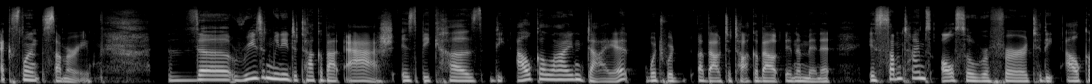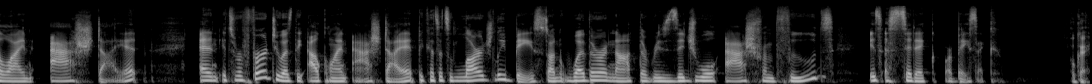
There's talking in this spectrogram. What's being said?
excellent summary the reason we need to talk about ash is because the alkaline diet, which we're about to talk about in a minute, is sometimes also referred to the alkaline ash diet. And it's referred to as the alkaline ash diet because it's largely based on whether or not the residual ash from foods is acidic or basic. Okay.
